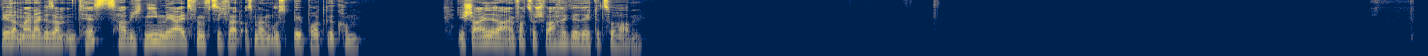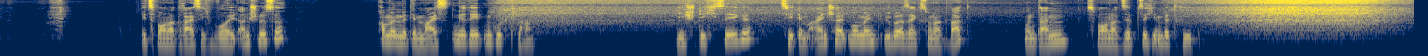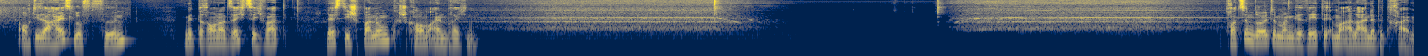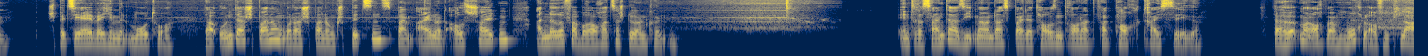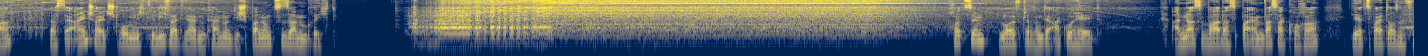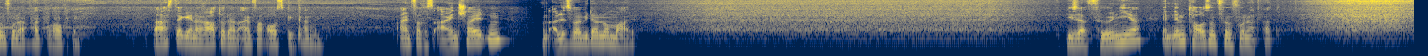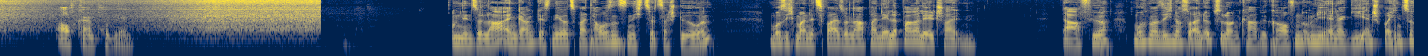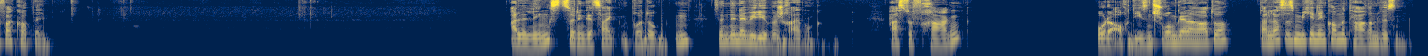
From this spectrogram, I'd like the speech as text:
Während meiner gesamten Tests habe ich nie mehr als 50 Watt aus meinem USB-Port gekommen. Ich scheine da einfach zu schwache Geräte zu haben. Die 230 Volt Anschlüsse kommen mit den meisten Geräten gut klar. Die Stichsäge zieht im Einschaltmoment über 600 Watt und dann 270 im Betrieb. Auch dieser Heißluftföhn mit 360 Watt lässt die Spannung kaum einbrechen. Trotzdem sollte man Geräte immer alleine betreiben, speziell welche mit Motor, da Unterspannung oder Spannungsspitzen beim Ein- und Ausschalten andere Verbraucher zerstören könnten. Interessanter sieht man das bei der 1300 Watt Tauchkreissäge. Da hört man auch beim Hochlaufen klar, dass der Einschaltstrom nicht geliefert werden kann und die Spannung zusammenbricht. Trotzdem läuft es und der Akku hält. Anders war das bei einem Wasserkocher, der 2500 Watt brauchte. Da ist der Generator dann einfach ausgegangen. Einfaches Einschalten und alles war wieder normal. Dieser Föhn hier entnimmt 1500 Watt. Auch kein Problem. Um den Solareingang des Neo 2000s nicht zu zerstören, muss ich meine zwei Solarpaneele parallel schalten. Dafür muss man sich noch so ein Y-Kabel kaufen, um die Energie entsprechend zu verkoppeln. Alle Links zu den gezeigten Produkten sind in der Videobeschreibung. Hast du Fragen oder auch diesen Stromgenerator? Dann lass es mich in den Kommentaren wissen.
